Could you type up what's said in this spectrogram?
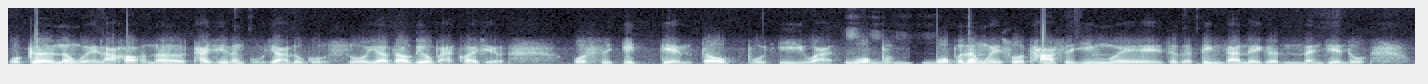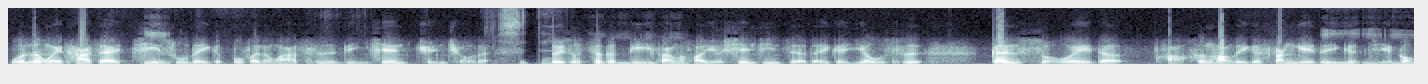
我个人认为啦哈，那台积电股价如果说要到六百块钱。我是一点都不意外，我不我不认为说它是因为这个订单的一个能见度，我认为它在技术的一个部分的话是领先全球的，所以说这个地方的话有先进者的一个优势，跟所谓的好很好的一个商业的一个结构，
